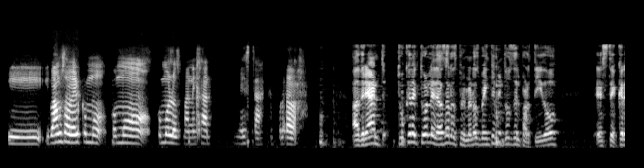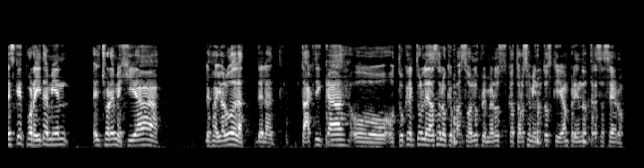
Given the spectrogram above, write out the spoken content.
y, vamos a ver cómo, cómo, cómo los manejan en esta temporada. Adrián, ¿tú qué lectura le das a los primeros 20 minutos del partido? Este, ¿Crees que por ahí también el Chore Mejía le falló algo de la, de la táctica? O, tú qué lectura le das a lo que pasó en los primeros 14 minutos que iban perdiendo 3 a 0?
